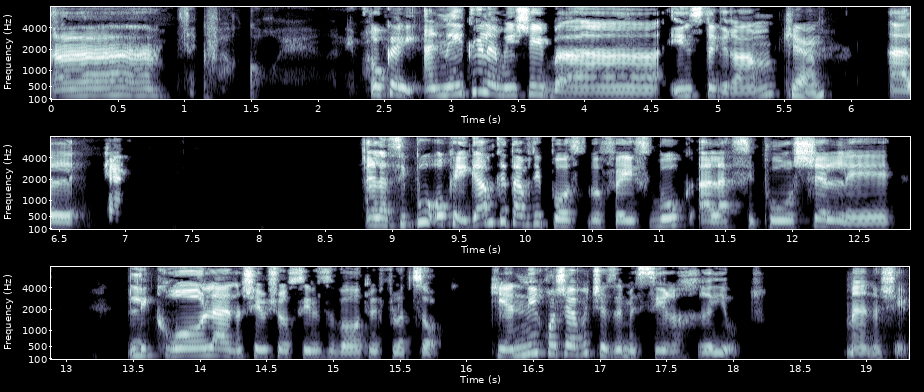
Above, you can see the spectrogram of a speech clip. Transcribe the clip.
אה, זה כבר קורה. אני... אוקיי, עניתי למישהי באינסטגרם כן. על... על הסיפור, אוקיי, גם כתבתי פוסט בפייסבוק על הסיפור של אה, לקרוא לאנשים שעושים זוועות מפלצות. כי אני חושבת שזה מסיר אחריות מאנשים.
